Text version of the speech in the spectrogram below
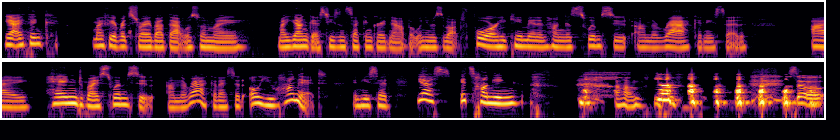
Yeah, I think my favorite story about that was when my my youngest, he's in second grade now, but when he was about four, he came in and hung his swimsuit on the rack and he said, I hanged my swimsuit on the rack. And I said, Oh, you hung it. And he said, Yes, it's hunging. um, so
